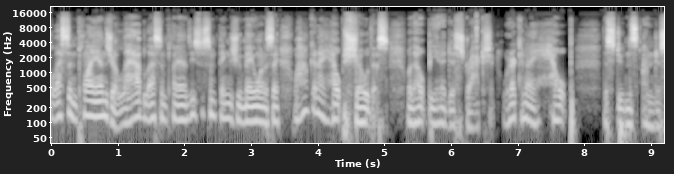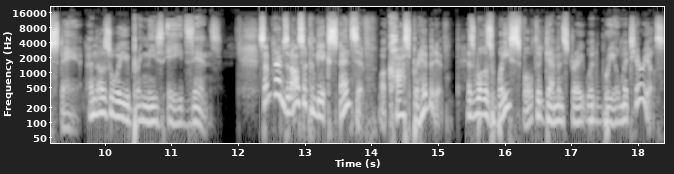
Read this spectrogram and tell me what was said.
lesson plans, your lab lesson plans, these are some things you may want to say, well, how can I help show this without being a distraction? Where can I help the students understand? And those are where you bring these aids in. Sometimes it also can be expensive or cost prohibitive, as well as wasteful to demonstrate with real materials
